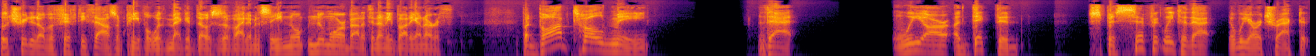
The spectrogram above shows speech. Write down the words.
who treated over 50,000 people with mega doses of vitamin C. He knew, knew more about it than anybody on earth. But Bob told me that we are addicted specifically to that that we are attracted.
